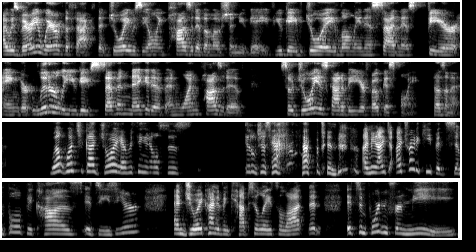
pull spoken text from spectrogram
I was very aware of the fact that joy was the only positive emotion you gave. You gave joy, loneliness, sadness, fear, anger. Literally, you gave seven negative and one positive. So joy has got to be your focus point, doesn't it? Well, once you got joy, everything else is it'll just happen. I mean, I I try to keep it simple because it's easier and joy kind of encapsulates a lot that it's important for me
